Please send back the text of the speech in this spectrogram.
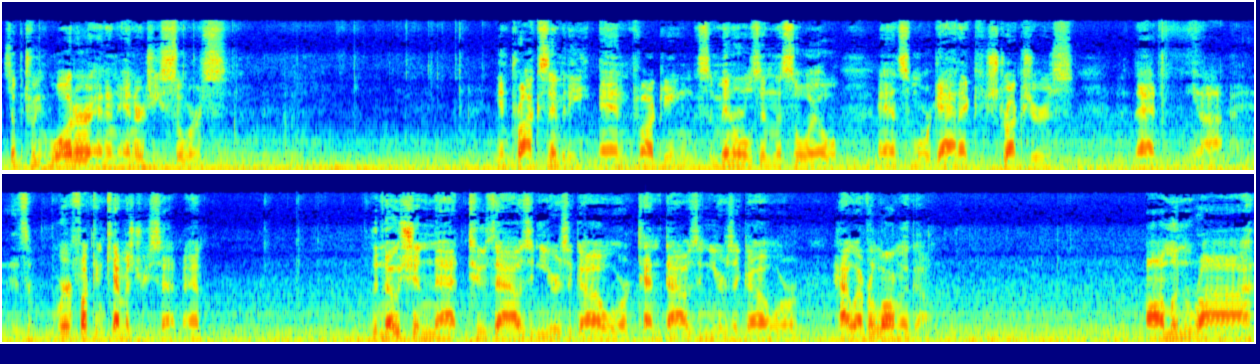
so between water and an energy source in proximity, and fucking some minerals in the soil, and some organic structures that you know it's a we're a fucking chemistry set, man. The notion that 2,000 years ago, or 10,000 years ago, or however long ago, Amun Ra.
